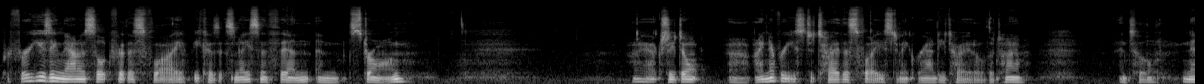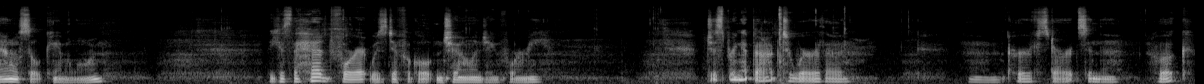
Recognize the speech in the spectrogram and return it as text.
Prefer using nano silk for this fly because it's nice and thin and strong. I actually don't, uh, I never used to tie this fly. I used to make Randy tie it all the time until nano silk came along because the head for it was difficult and challenging for me. Just bring it back to where the um, curve starts in the hook.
